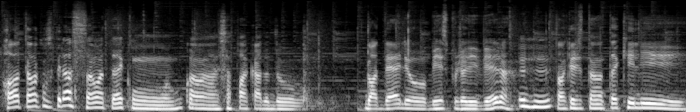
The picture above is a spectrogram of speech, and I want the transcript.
Rola até uma conspiração até com, com essa facada do, do Adélio Bispo de Oliveira. Uhum. Estão acreditando até que ele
